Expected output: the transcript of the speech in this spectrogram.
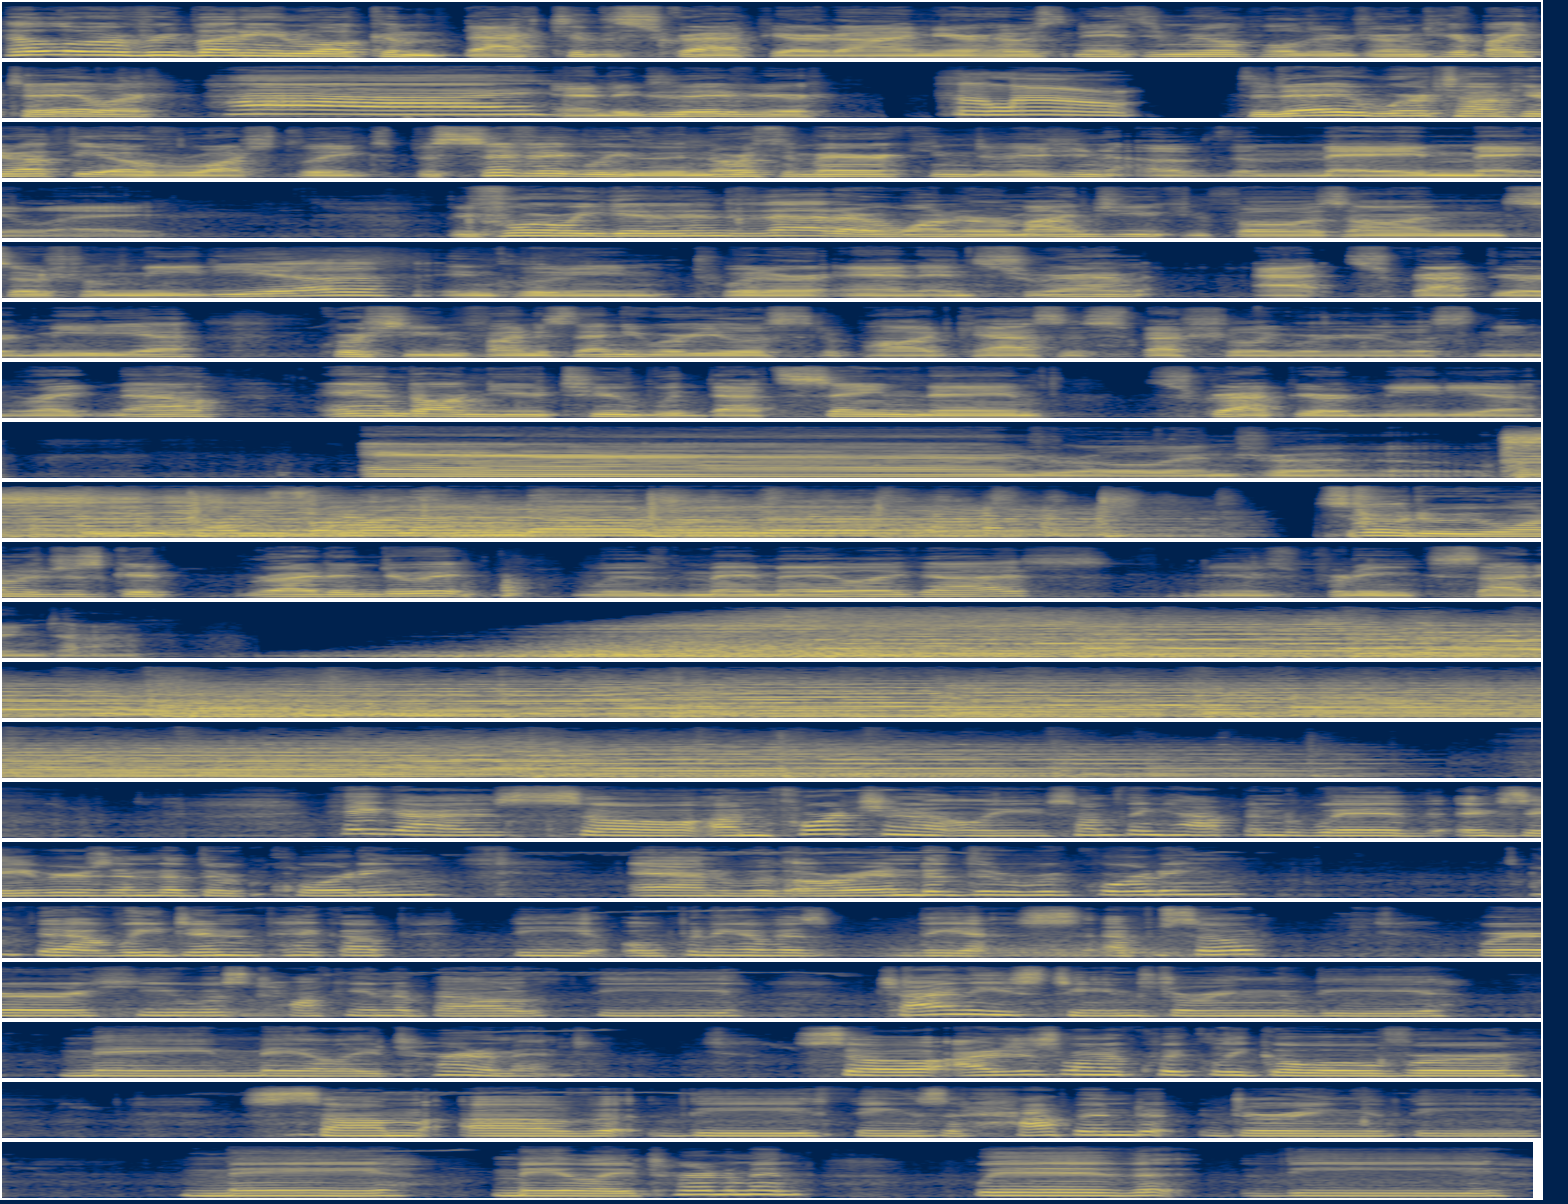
Hello, everybody, and welcome back to the Scrapyard. I'm your host, Nathan Mulepolder, joined here by Taylor Hi. and Xavier. Hello. Today, we're talking about the Overwatch League, specifically the North American division of the May Melee. Before we get into that, I want to remind you you can follow us on social media, including Twitter and Instagram, at Scrapyard Media. Of course, you can find us anywhere you listen to podcasts, especially where you're listening right now, and on YouTube with that same name, Scrapyard Media. And roll intro. Do you come from a land down under? So, do we want to just get right into it with May Melee, guys? I mean, it was a pretty exciting time. Hey guys, so unfortunately, something happened with Xavier's end of the recording and with our end of the recording that we didn't pick up the opening of his the episode where he was talking about the Chinese teams during the May Melee tournament. So I just want to quickly go over some of the things that happened during the May Melee tournament with the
